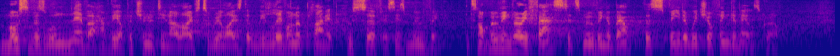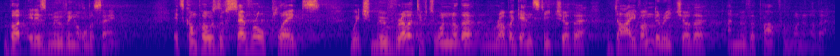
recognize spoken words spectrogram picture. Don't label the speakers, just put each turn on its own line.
Most of us will never have the opportunity in our lives to realize that we live on a planet whose surface is moving. It's not moving very fast, it's moving about the speed at which your fingernails grow. But it is moving all the same. It's composed of several plates which move relative to one another, rub against each other, dive under each other, and move apart from one another.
